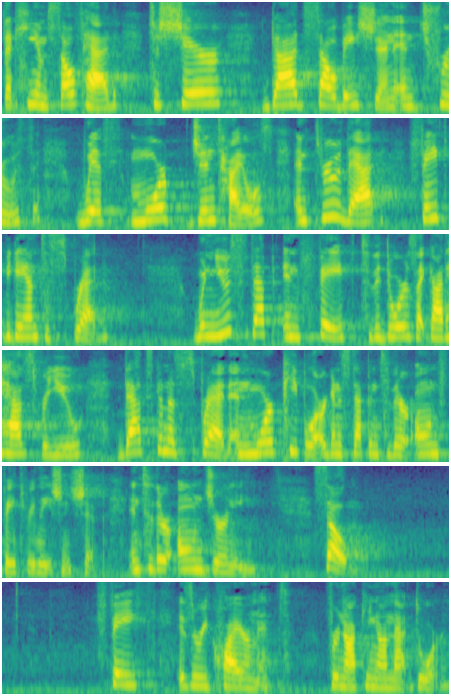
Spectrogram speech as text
that he himself had to share God's salvation and truth with more Gentiles, and through that, faith began to spread. When you step in faith to the doors that God has for you, that's going to spread, and more people are going to step into their own faith relationship, into their own journey. So, faith is a requirement for knocking on that door.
